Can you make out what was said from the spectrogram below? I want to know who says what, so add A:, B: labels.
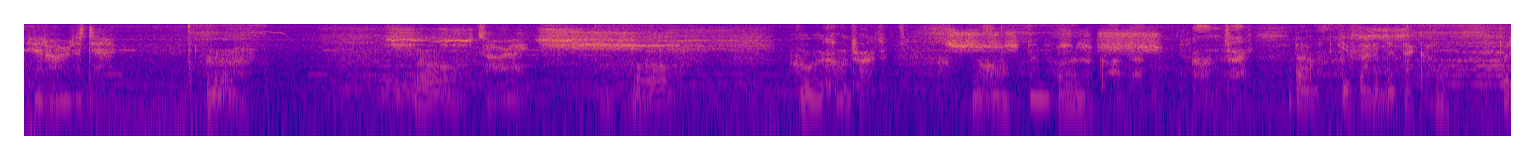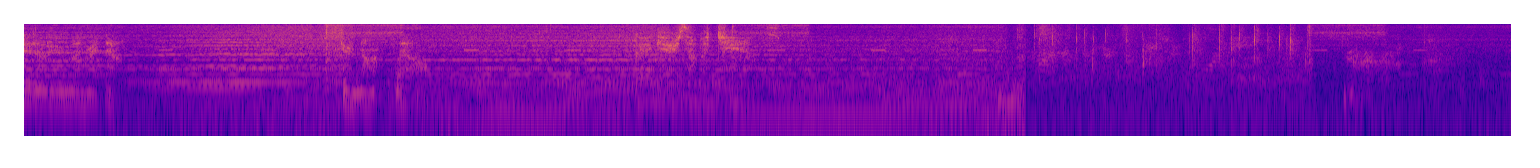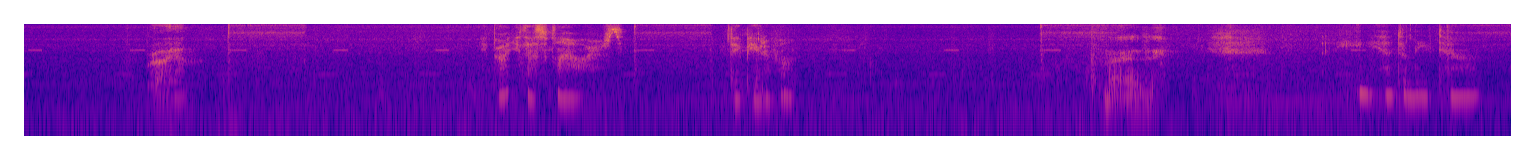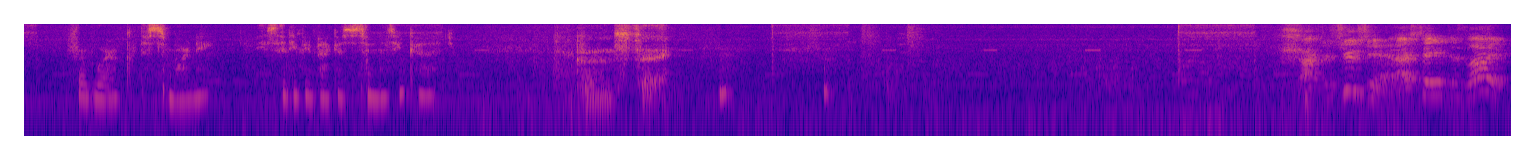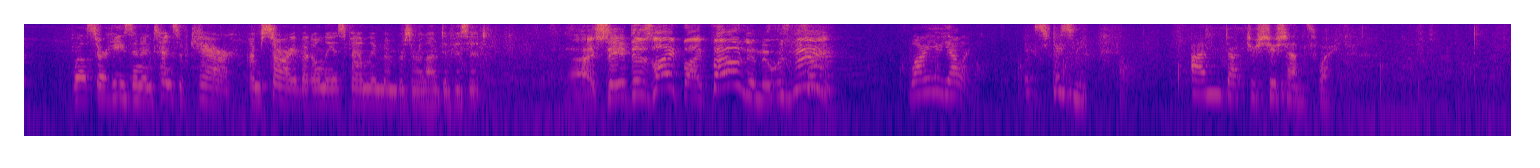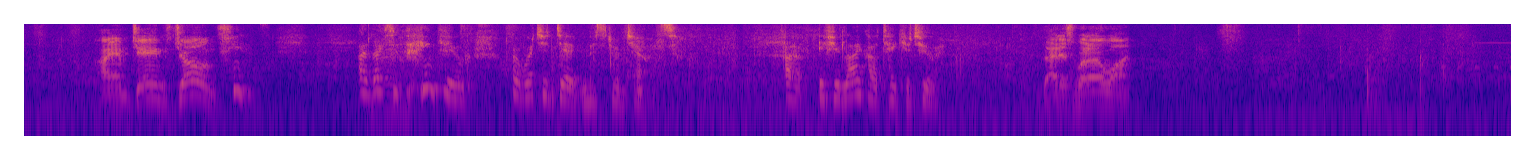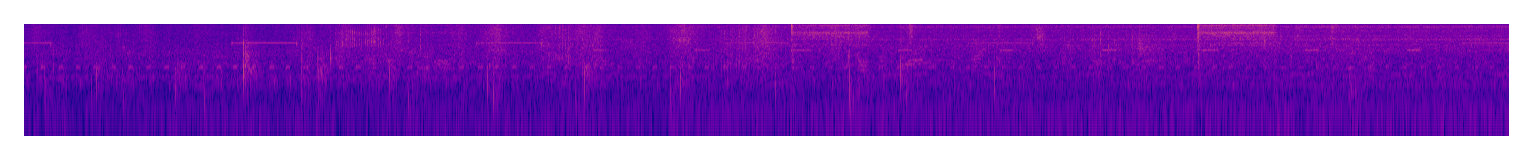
A: He had a heart attack. Hmm.
B: Oh,
A: It's all right.
B: oh, the contract.
A: No, no.
B: Oh, the contract. Contract.
A: Bob, you've got to let that go. Put it out of your mind right now. You're not well. Those flowers. They're beautiful.
B: Where is he?
A: He had to leave town for work this morning. He said he'd be back as soon as he could.
B: He couldn't stay.
C: Dr. Shushan, I saved his life.
D: Well, sir, he's in intensive care. I'm sorry, but only his family members are allowed to visit.
C: I saved his life. I found him. It was me.
D: Why are you yelling?
E: Excuse me. I'm Dr. Shushan's wife.
C: I am James Jones. Yes.
E: I'd like to thank you for what you did, Mr. Jones. Uh, if you'd like, I'll take you to it.
C: That is what I want.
